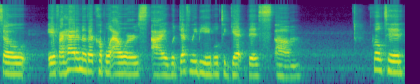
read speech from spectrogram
So if I had another couple hours, I would definitely be able to get this um, quilted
